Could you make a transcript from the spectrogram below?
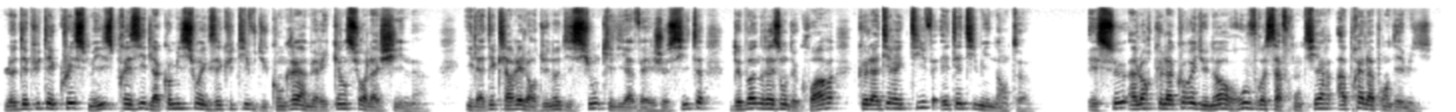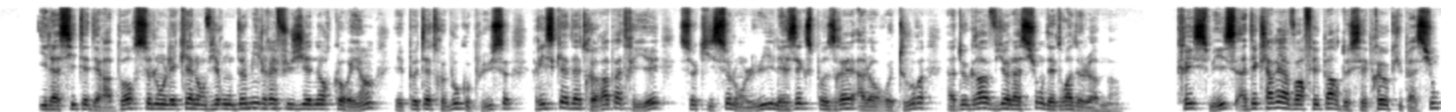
Le député Chris Smith préside la commission exécutive du Congrès américain sur la Chine. Il a déclaré lors d'une audition qu'il y avait, je cite, de bonnes raisons de croire que la directive était imminente. Et ce, alors que la Corée du Nord rouvre sa frontière après la pandémie. Il a cité des rapports selon lesquels environ 2000 réfugiés nord-coréens, et peut-être beaucoup plus, risquaient d'être rapatriés, ce qui, selon lui, les exposerait à leur retour à de graves violations des droits de l'homme. Chris Smith a déclaré avoir fait part de ses préoccupations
